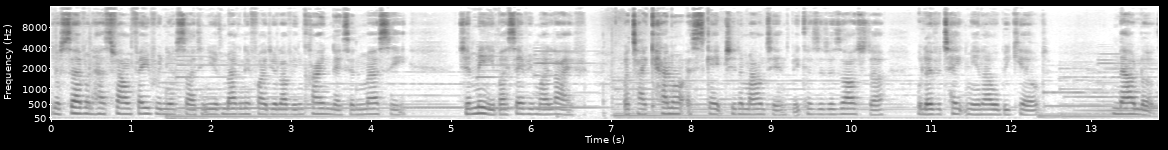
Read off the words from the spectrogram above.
Your servant has found favor in your sight, and you have magnified your loving kindness and mercy to me by saving my life. But I cannot escape to the mountains because the disaster will overtake me and I will be killed. Now look,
